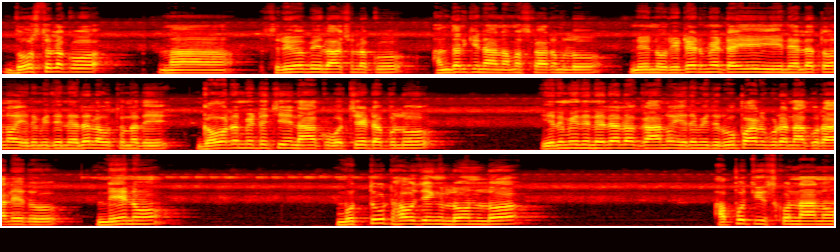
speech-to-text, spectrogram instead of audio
దోస్తులకు నా శ్రేయోభిలాషులకు అందరికీ నా నమస్కారములు. నేను రిటైర్మెంట్ అయ్యి ఈ నెలతోనో ఎనిమిది నెలలు అవుతున్నది గవర్నమెంట్ నుంచి నాకు వచ్చే డబ్బులు ఎనిమిది నెలలకు గాను ఎనిమిది రూపాయలు కూడా నాకు రాలేదు. నేను ముత్తూట్ హౌసింగ్ లోన్లో అప్పు తీసుకున్నాను.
